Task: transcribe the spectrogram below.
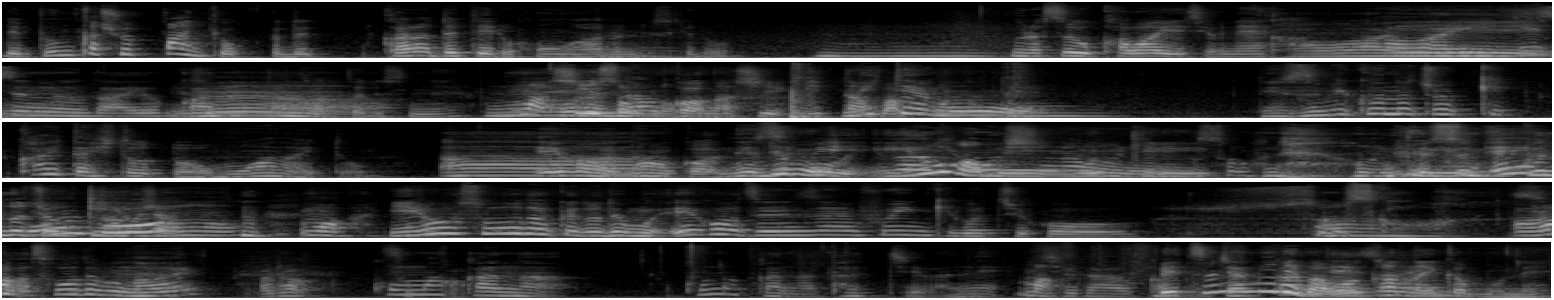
で文化出版局からでから出てる本があるんですけど、うん。これはすごく可愛いですよね。かかわいいわいいリズムが良かった。良かったですね。ね。まあシーソンの話ギッタンバッコンなんで。見ても。ネズミくんの直帰描いた人とは思わないと思う絵はなんかネズミでも色がもう思いっきり。そうね。ネズミくんの直帰色じゃん。んまあ色そうだけどでも絵が全然雰囲気が違う。そうっすか。あらそうでもない？あら細かな細かなタッチはね、まあ違う別に見ればわかんないかもね。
